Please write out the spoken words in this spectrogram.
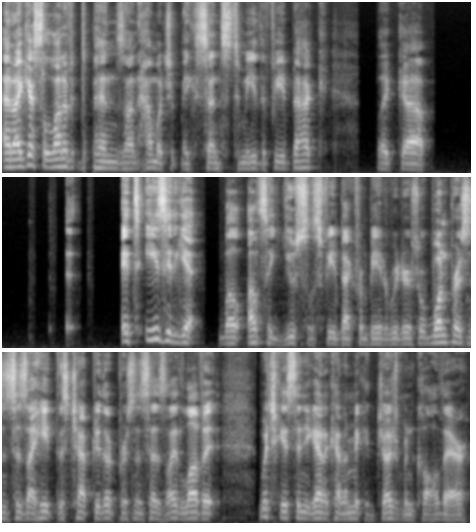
and I guess a lot of it depends on how much it makes sense to me. The feedback, like, uh, it's easy to get well, I'll say useless feedback from beta readers, where one person says I hate this chapter, the other person says I love it. In which case, then you got to kind of make a judgment call there.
